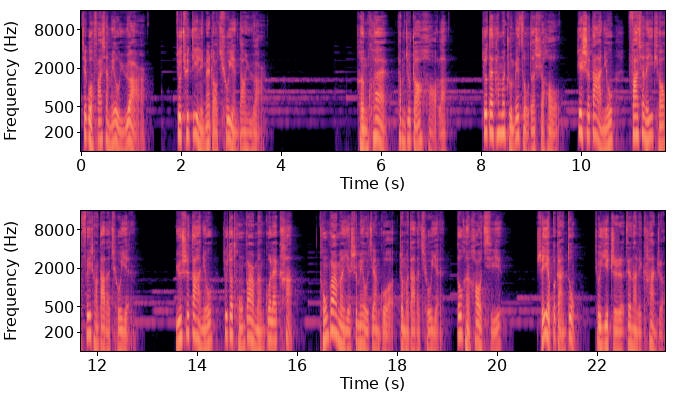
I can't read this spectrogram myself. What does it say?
结果发现没有鱼饵，就去地里面找蚯蚓当鱼饵。很快，他们就找好了。就在他们准备走的时候，这时大牛发现了一条非常大的蚯蚓。于是大牛就叫同伴们过来看，同伴们也是没有见过这么大的蚯蚓，都很好奇，谁也不敢动，就一直在那里看着。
